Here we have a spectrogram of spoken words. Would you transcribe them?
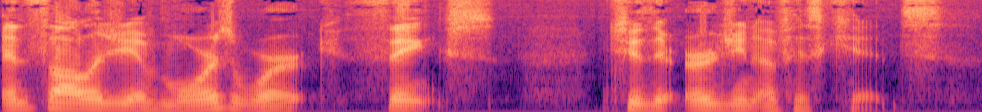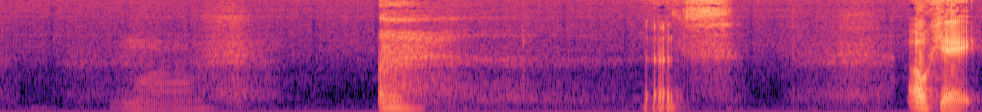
anthology of Moore's work, thanks to the urging of his kids. That's okay.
